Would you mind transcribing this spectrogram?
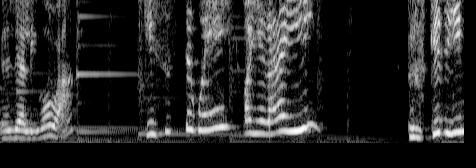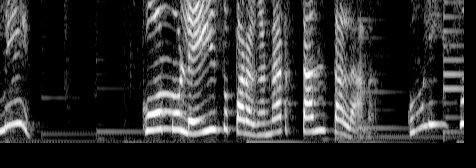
El de Alibaba. ¿Qué hizo este güey para llegar ahí? Pero es que dime, ¿Cómo le hizo para ganar tanta lana? ¿Cómo le hizo?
